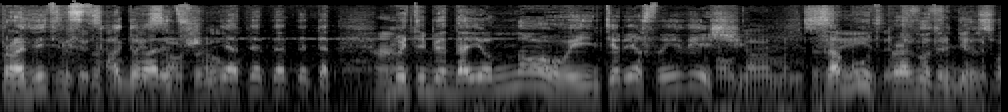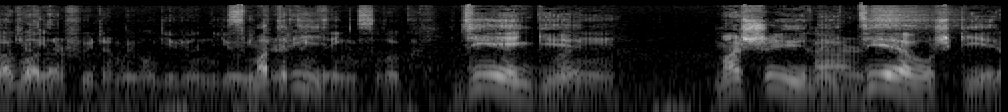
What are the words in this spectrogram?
Правительство говорит, что нет, нет, нет, нет, нет. А. Мы тебе даем новые интересные вещи. Забудь про внутреннюю свободу. Смотри. Деньги, машины, девушки.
